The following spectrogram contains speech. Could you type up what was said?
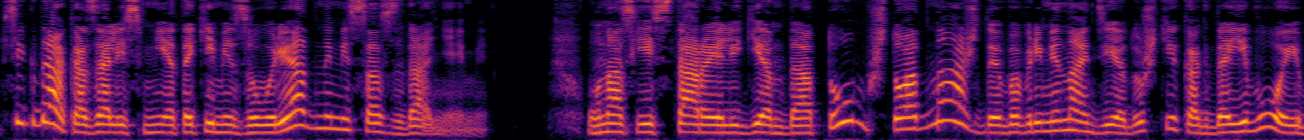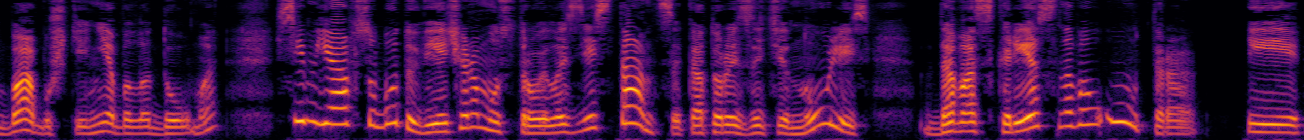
всегда оказались мне такими заурядными созданиями. У нас есть старая легенда о том, что однажды во времена дедушки, когда его и бабушки не было дома, семья в субботу вечером устроила здесь танцы, которые затянулись до воскресного утра. И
